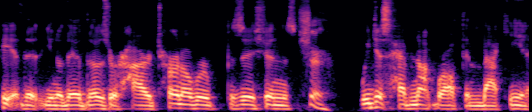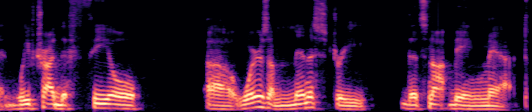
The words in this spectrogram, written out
the, you know, those are higher turnover positions. Sure. We just have not brought them back in. We've tried to feel uh, where's a ministry that's not being met,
